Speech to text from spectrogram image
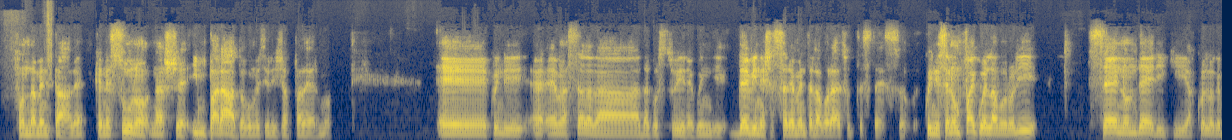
fondamentale, che nessuno nasce imparato, come si dice a Palermo, e quindi è, una strada da, da, costruire, quindi devi necessariamente lavorare su te stesso. Quindi se non fai quel lavoro lì, se non dedichi a quello che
